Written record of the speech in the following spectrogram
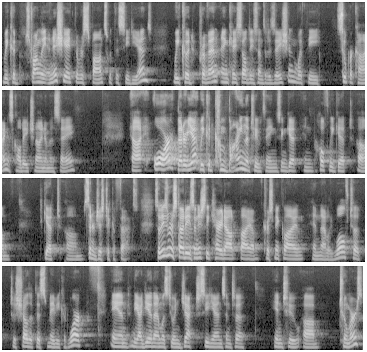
We could strongly initiate the response with the CDNs. We could prevent NK cell desensitization with the superkine, it's called H9MSA. Uh, or better yet, we could combine the two things and get and hopefully get um, get um, synergistic effects. So these were studies initially carried out by um, Chris Nikolai and, and, Natalie Wolf to, to show that this maybe could work. And the idea then was to inject CDNs into, into um, tumors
